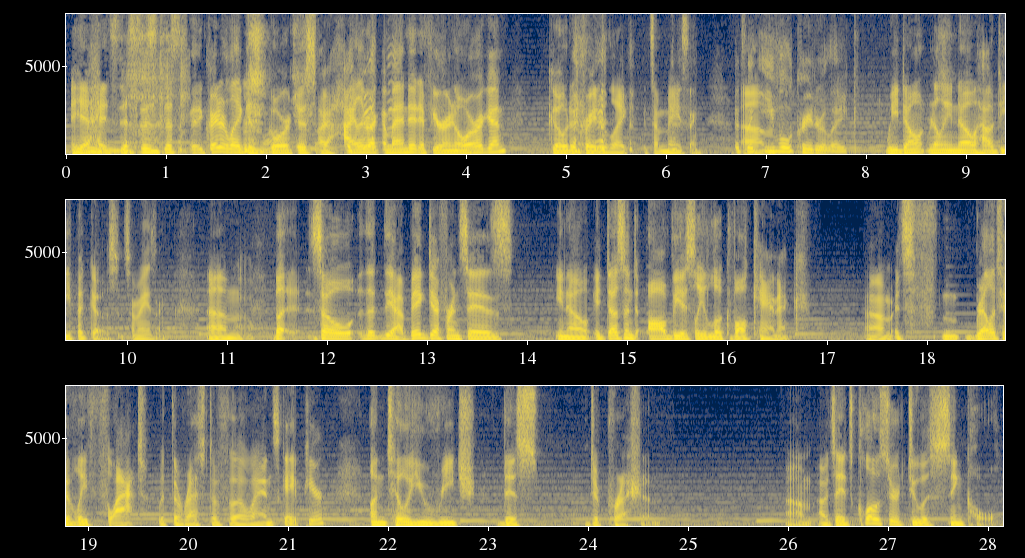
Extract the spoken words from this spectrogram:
Yeah, it's this is this Crater Lake is gorgeous. I highly recommend it if you're in Oregon. Go to Crater Lake. It's amazing. It's like Um, evil Crater Lake. We don't really know how deep it goes. It's amazing. Um, Wow. But so the yeah, big difference is, you know, it doesn't obviously look volcanic. Um, it's f- m- relatively flat with the rest of the landscape here until you reach this depression. Um, I would say it's closer to a sinkhole.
